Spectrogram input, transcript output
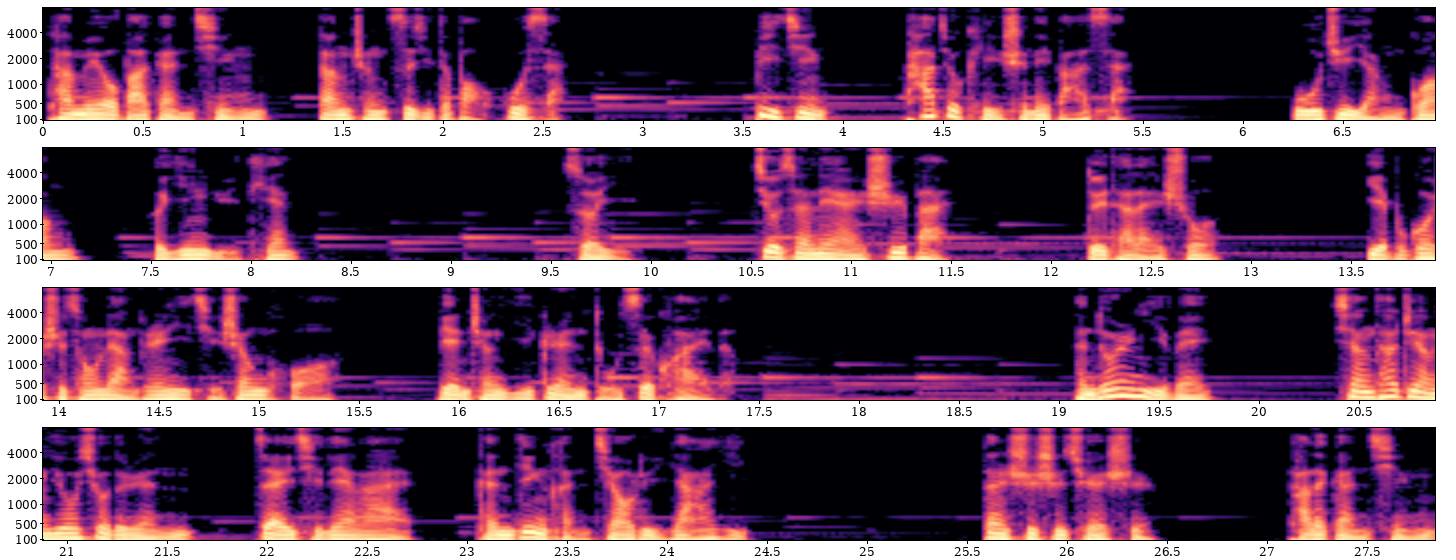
他没有把感情当成自己的保护伞，毕竟他就可以是那把伞，无惧阳光和阴雨天。所以。就算恋爱失败，对他来说，也不过是从两个人一起生活，变成一个人独自快乐。很多人以为，像他这样优秀的人在一起恋爱肯定很焦虑压抑，但事实却是，他的感情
